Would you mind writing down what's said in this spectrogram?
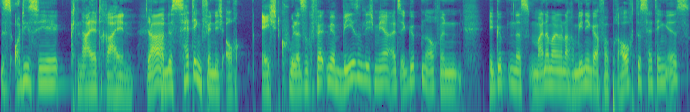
das Odyssey knallt rein. Ja. Und das Setting finde ich auch echt cool. Also es gefällt mir wesentlich mehr als Ägypten, auch wenn Ägypten das meiner Meinung nach weniger verbrauchtes Setting ist.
